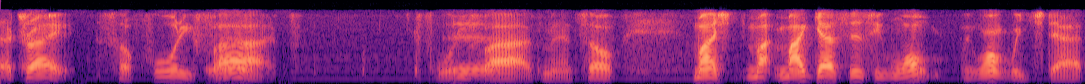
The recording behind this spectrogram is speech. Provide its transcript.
That's right. So forty-five. Forty-five, man. So my my my guess is he won't he won't reach that,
